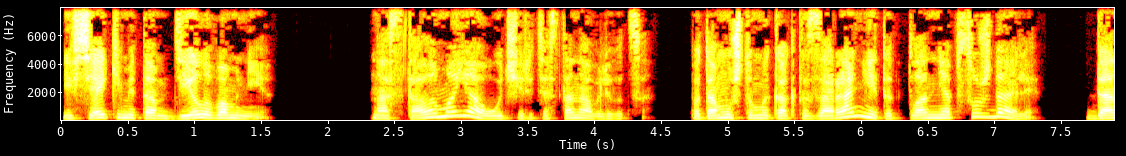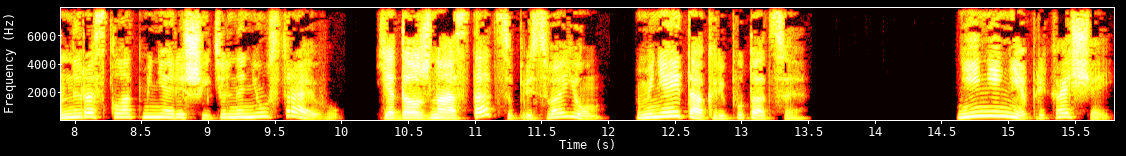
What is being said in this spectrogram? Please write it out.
и всякими там дело во мне. Настала моя очередь останавливаться потому что мы как-то заранее этот план не обсуждали. Данный расклад меня решительно не устраивал. Я должна остаться при своем. У меня и так репутация. Не-не-не, прекращай.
